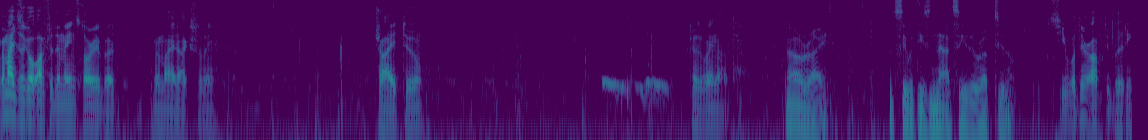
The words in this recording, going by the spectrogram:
We might just go after the main story, but we might actually try to. Because why not? All right. Let's see what these Nazis are up to. See what they're up to, buddy.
